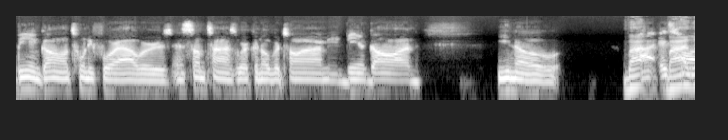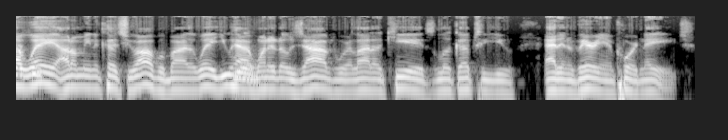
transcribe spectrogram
being gone 24 hours and sometimes working overtime and being gone, you know. By, I, by the way, I don't mean to cut you off, but by the way, you have yeah. one of those jobs where a lot of kids look up to you at a very important age.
